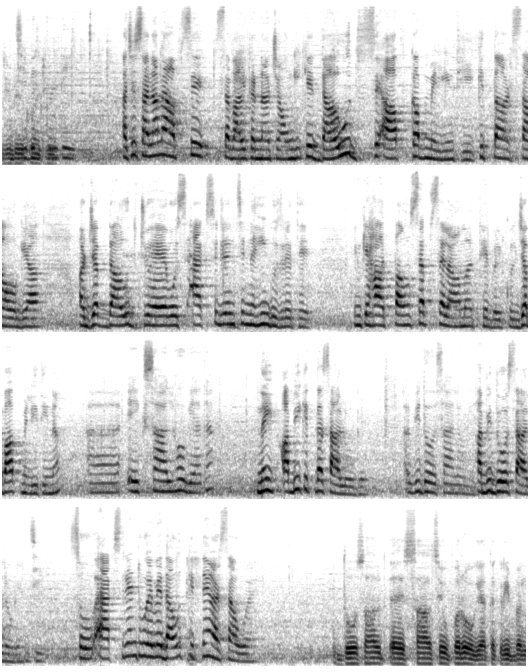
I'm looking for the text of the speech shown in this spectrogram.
जी बिल्कुल ठीक। ठीक। अच्छा सना मैं आपसे सवाल करना चाहूँगी कि दाऊद से आप कब मिली थी? कितना अरसा हो गया? और जब दाऊद जो है वो इस एक्सीडेंट से नहीं गुजरे थे इनके हाथ पाँव सब सलामत थे बिल्कुल। जब आप मिली थी ना? आ, एक साल हो गया था। नहीं अभी कितना साल हो गए? अभी दो साल हो गए। अभी दो साल हो गए। जी। सो एक्सीडेंट हुए दाऊद कितने अरसा हुआ है? दो साल ए, साल से ऊपर हो गया तकरीबन।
